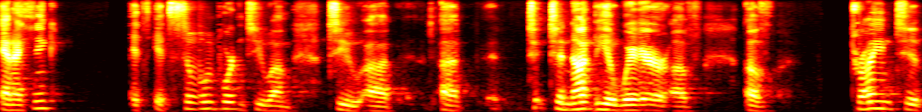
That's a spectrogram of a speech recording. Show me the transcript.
And I think it's it's so important to um to uh, uh to, to not be aware of of trying to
